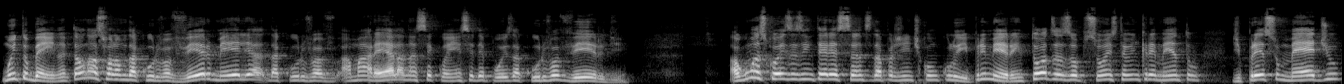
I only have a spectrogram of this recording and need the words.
Muito bem, né? então nós falamos da curva vermelha, da curva amarela na sequência e depois da curva verde. Algumas coisas interessantes dá para a gente concluir. Primeiro, em todas as opções tem um incremento de preço médio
